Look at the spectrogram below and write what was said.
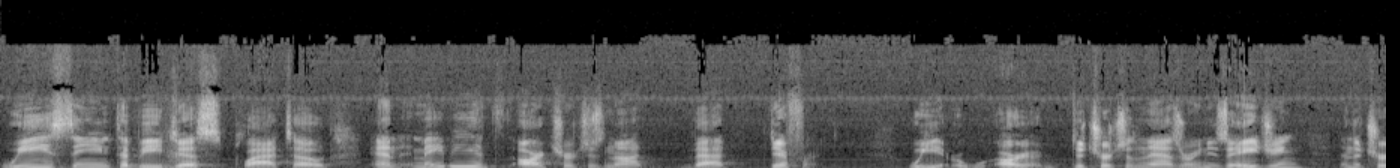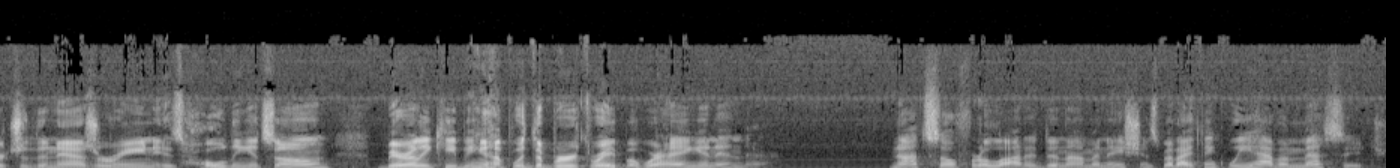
We seem to be just plateaued. And maybe our church is not that different. We are, the Church of the Nazarene is aging and the Church of the Nazarene is holding its own, barely keeping up with the birth rate, but we're hanging in there. Not so for a lot of denominations, but I think we have a message.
